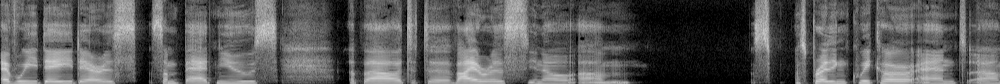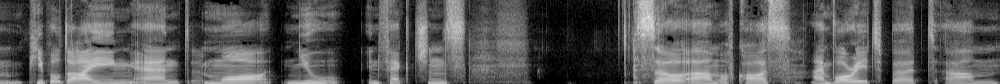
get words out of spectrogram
every day there is some bad news about the virus, you know, um, sp spreading quicker and um, people dying and more new infections. So, um, of course, I'm worried, but um,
